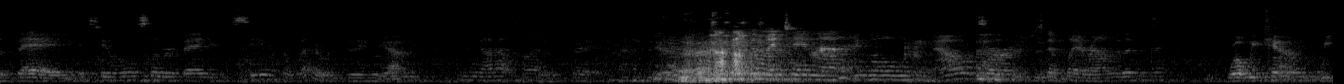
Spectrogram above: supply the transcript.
the bay. You could see a little sliver of bay, you could see what the weather was doing before Yeah. you even got outside. It was great. Yeah. Do you think you'll maintain that angle looking out, or are you just gonna play around with it, you think? Well, we can we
